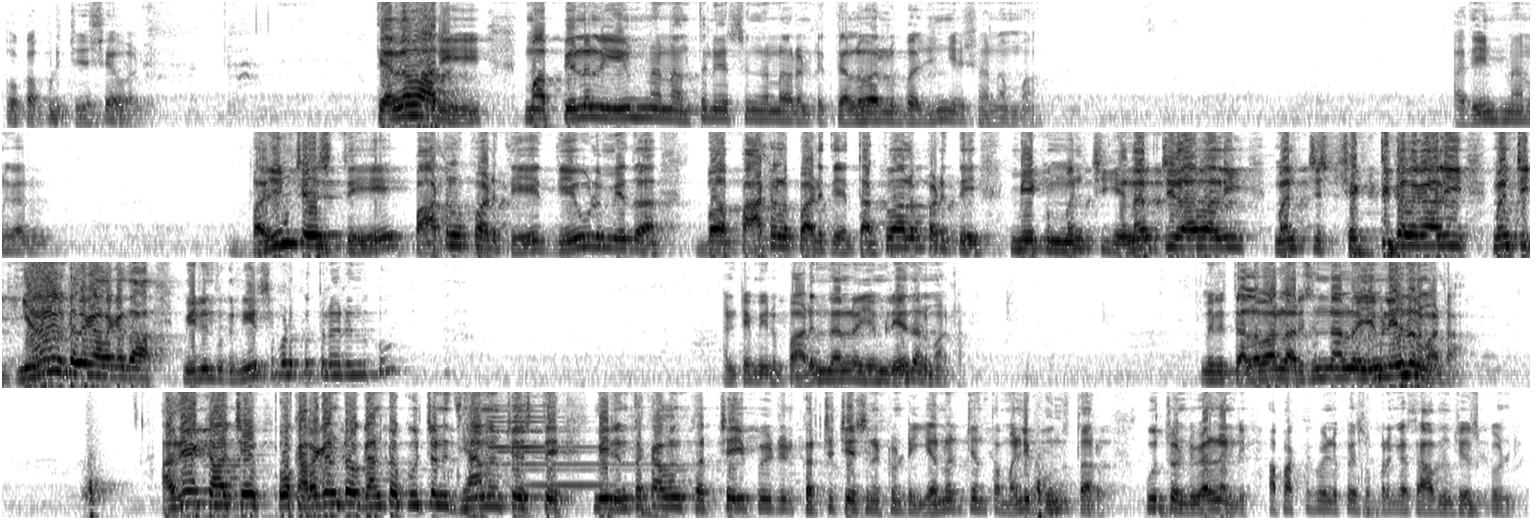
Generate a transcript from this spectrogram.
ఒకప్పుడు చేసేవాడు తెల్లవారి మా పిల్లలు ఏం నన్ను అంత నీరసంగా ఉన్నారంటే తెల్లవారులు భజన చేశానమ్మా. అదేంటి నాన్నగారు? భజన చేస్తే పాటలు పాడితే దేవుడి మీద పాటలు పాడితే తత్వాలు పడితే మీకు మంచి ఎనర్జీ రావాలి మంచి శక్తి కలగాలి మంచి జ్ఞానం కలగాలి కదా. మీరు ఎందుకు నీరసపడిపోతున్నారు ఎందుకు? అంటే మీరు పాడిన దానిలో ఏం లేదనమాట మీరు తెల్లవారులు అరిసిన దానిలో ఏం లేదనమాట అదే కాచి ఒక అరగంట గంట కూర్చొని ధ్యానం చేస్తే మీరు ఇంతకాలం ఖర్చు అయిపోయి ఖర్చు చేసినటువంటి ఎనర్జీ అంతా మళ్ళీ పొందుతారు. కూర్చోండి వెళ్ళండి. ఆ పక్కకు వెళ్ళిపోయి శుభ్రంగా సాధన చేసుకోండి.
